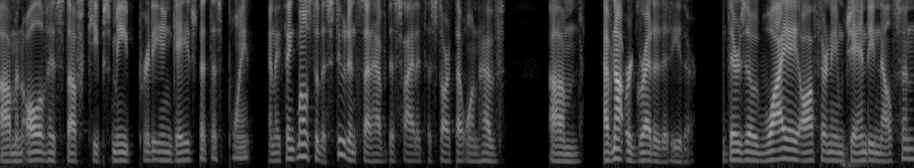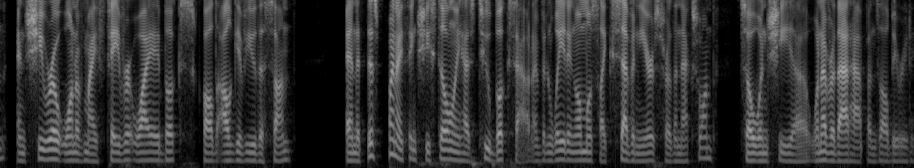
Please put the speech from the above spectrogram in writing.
Um, and all of his stuff keeps me pretty engaged at this point. And I think most of the students that have decided to start that one have um, have not regretted it either. There's a YA author named Jandy Nelson, and she wrote one of my favorite YA books called I'll Give You the Sun. And at this point, I think she still only has two books out. I've been waiting almost like seven years for the next one. So when she, uh, whenever that happens, I'll be reading.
